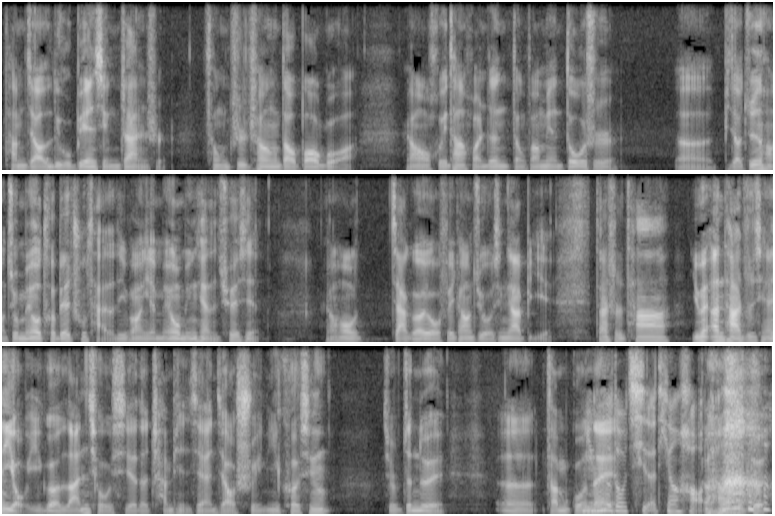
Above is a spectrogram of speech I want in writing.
他们叫六边形战士，从支撑到包裹，然后回弹缓震等方面都是，呃，比较均衡，就没有特别出彩的地方，也没有明显的缺陷，然后价格又非常具有性价比。但是它因为安踏之前有一个篮球鞋的产品线叫水泥克星，就是针对。呃，咱们国内都起的挺好的。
